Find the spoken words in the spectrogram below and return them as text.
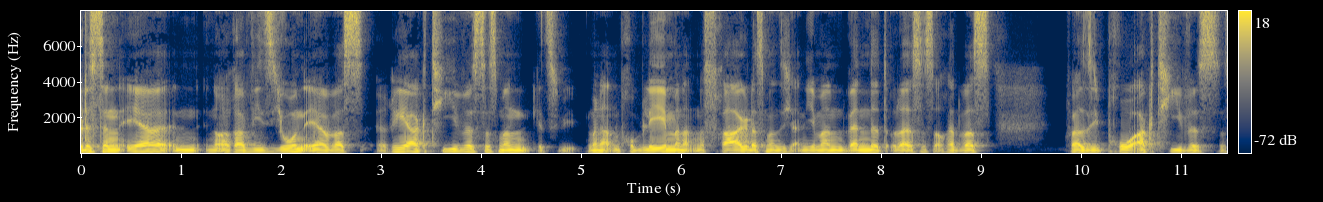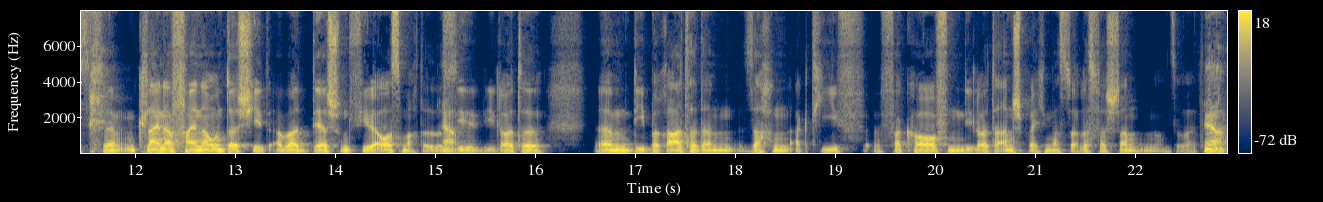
Wird es denn eher in, in eurer Vision eher was Reaktives, dass man jetzt, man hat ein Problem, man hat eine Frage, dass man sich an jemanden wendet oder ist es auch etwas, quasi Proaktives. Das ist ja ein kleiner, feiner Unterschied, aber der schon viel ausmacht. Also dass ja. die, die Leute, ähm, die Berater dann Sachen aktiv äh, verkaufen, die Leute ansprechen, hast du alles verstanden und so weiter. Ja,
